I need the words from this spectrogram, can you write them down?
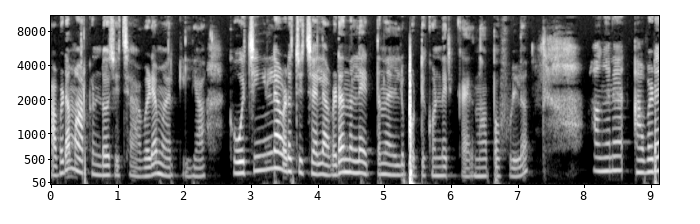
അവിടെ മാർക്കുണ്ടോ ചോദിച്ചാൽ അവിടെ മാർക്കില്ല കോച്ചിങ്ങിൽ അവിടെ ചോദിച്ചാൽ അവിടെ നല്ല എട്ട് നിലയിൽ പൊട്ടിക്കൊണ്ടിരിക്കുമായിരുന്നു അപ്പോൾ ഫുള്ള് അങ്ങനെ അവിടെ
